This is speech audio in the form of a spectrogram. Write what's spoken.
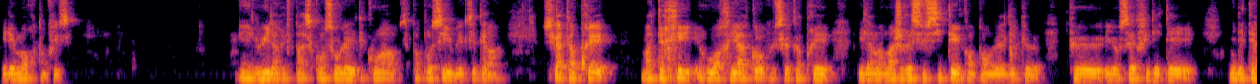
Il est mort, ton fils. Et lui, il n'arrive pas à se consoler. Il dit quoi? C'est pas possible, etc. Jusqu'à qu'après, qu'après, il a mamage ressuscité quand on lui a dit que, que Yosef, il était, il était,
